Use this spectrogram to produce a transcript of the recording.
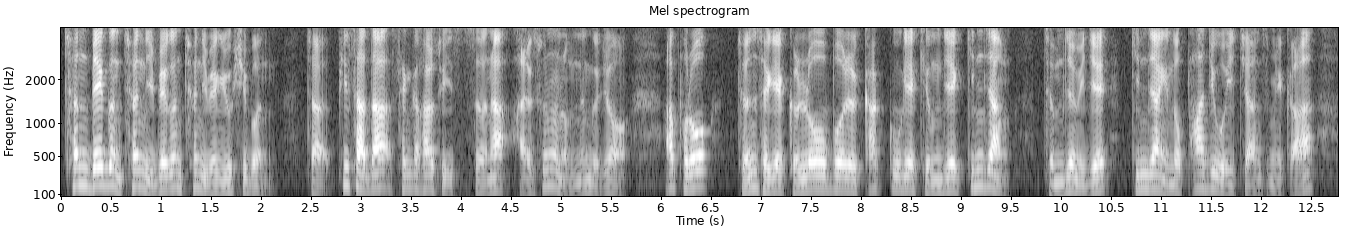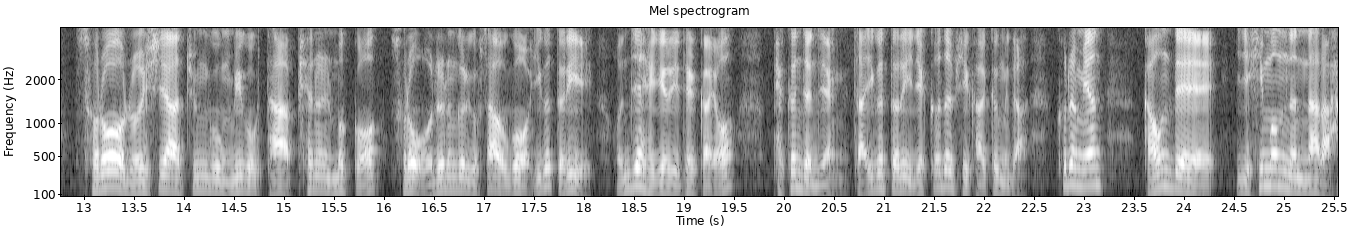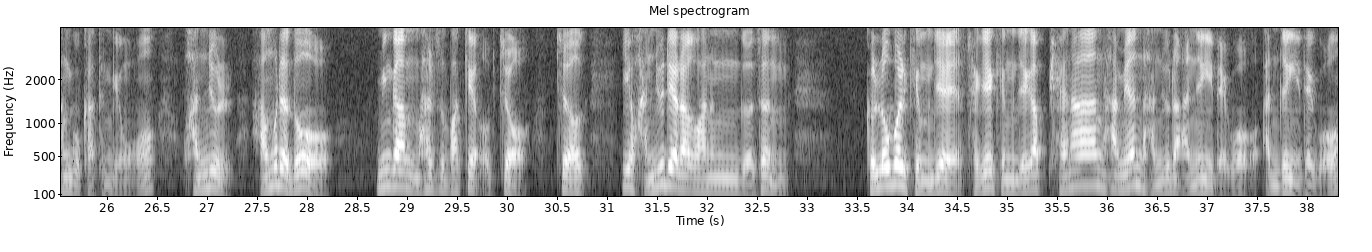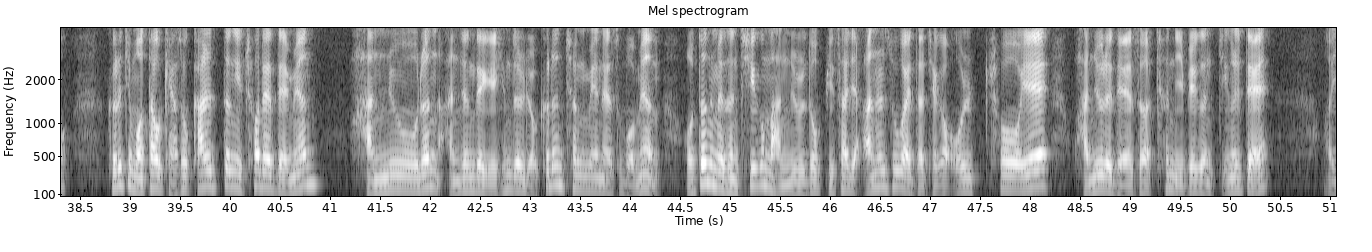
1100원, 1200원, 1260원. 자, 비싸다 생각할 수 있으나 알 수는 없는 거죠. 앞으로 전 세계 글로벌 각국의 경제 긴장, 점점 이제 긴장이 높아지고 있지 않습니까? 서로 러시아, 중국, 미국 다 편을 먹고 서로 어르렁거리고 싸우고 이것들이 언제 해결이 될까요? 패권전쟁. 자, 이것들이 이제 끝없이 갈 겁니다. 그러면 가운데 이제 힘없는 나라 한국 같은 경우 환율 아무래도 민감할 수밖에 없죠. 즉, 이 환율이라고 하는 것은 글로벌 경제, 세계 경제가 편안하면 환율은 안정이 되고 안정이 되고 그렇지 못하고 계속 갈등이 초래되면 환율은 안정되기 힘들죠. 그런 측면에서 보면 어떤 의미에서는 지금 환율도 비싸지 않을 수가 있다. 제가 올 초에 환율에 대해서 1200원 찍을 때이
